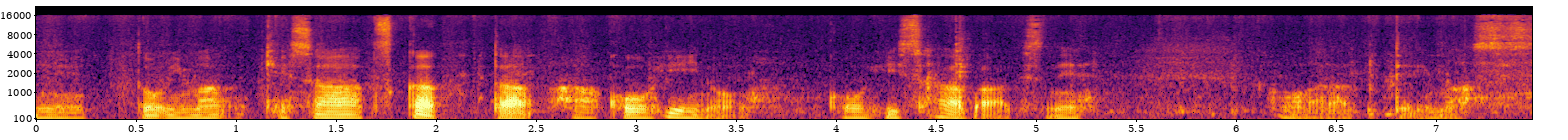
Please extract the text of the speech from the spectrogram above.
えーっと今今朝使ったコーヒーのコーヒーサーバーですね。を洗っています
